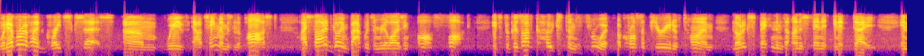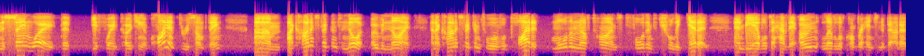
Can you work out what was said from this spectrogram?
whenever I've had great success um, with our team members in the past, I started going backwards and realizing, oh fuck, it's because I've coached them through it across a period of time, not expecting them to understand it in a day. In the same way that if we're coaching a client through something, um, I can't expect them to know it overnight, and I can't expect them to have applied it more than enough times for them to truly get it and be able to have their own level of comprehension about it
